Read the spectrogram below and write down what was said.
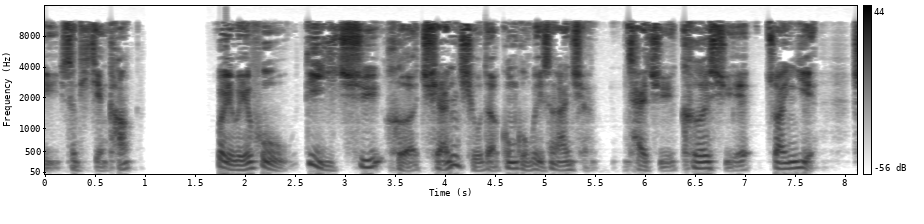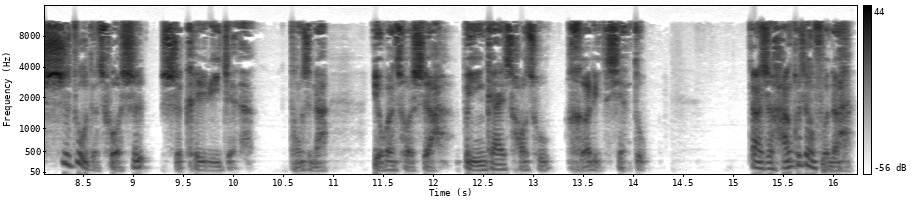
与身体健康，为维护地区和全球的公共卫生安全，采取科学、专业、适度的措施是可以理解的。同时呢，有关措施啊不应该超出合理的限度。但是韩国政府呢，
